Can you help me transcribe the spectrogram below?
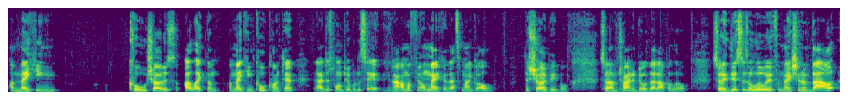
I'm making cool shows. I like them. I'm making cool content and I just want people to see it. You know, I'm a filmmaker. That's my goal to show people. So I'm trying to build that up a little. So this is a little information about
